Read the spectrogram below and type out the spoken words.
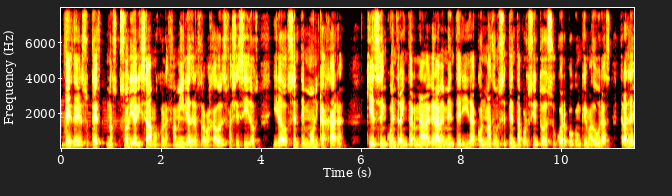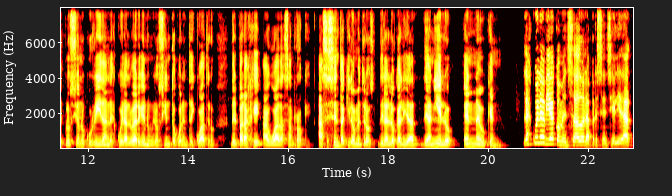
Desde el SUTEF nos solidarizamos con las familias de los trabajadores fallecidos y la docente Mónica Jara, quien se encuentra internada gravemente herida con más de un 70% de su cuerpo con quemaduras tras la explosión ocurrida en la escuela albergue número 144 del paraje Aguada San Roque, a 60 kilómetros de la localidad de Anielo, en Neuquén. La escuela había comenzado la presencialidad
